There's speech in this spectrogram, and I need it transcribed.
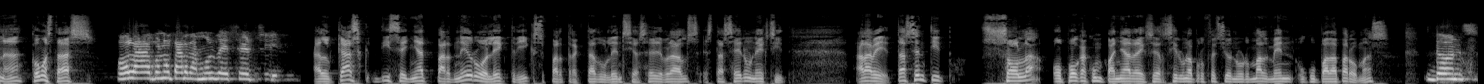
Anna, com estàs? Hola, bona tarda, molt bé, Sergi. El casc dissenyat per Neuroelectrics per tractar dolències cerebrals està sent un èxit. Ara bé, t'has sentit sola o poc acompanyada d'exercir una professió normalment ocupada per homes? Doncs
